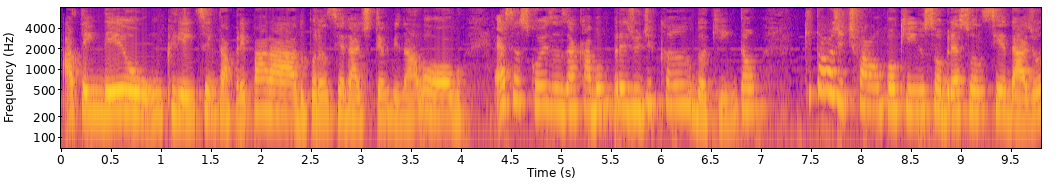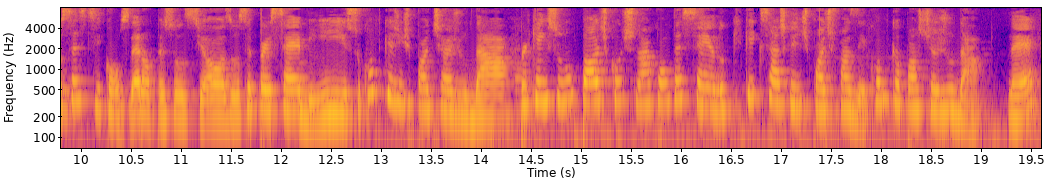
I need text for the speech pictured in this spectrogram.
atendeu um cliente sem estar preparado, por ansiedade de terminar logo. Essas coisas acabam prejudicando aqui. Então, que tal a gente falar um pouquinho sobre a sua ansiedade? Você se considera uma pessoa ansiosa? Você percebe isso? Como que a gente pode te ajudar? Porque isso não pode continuar acontecendo. O que, que, você acha que a gente pode fazer? Como que eu posso te ajudar? Né?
